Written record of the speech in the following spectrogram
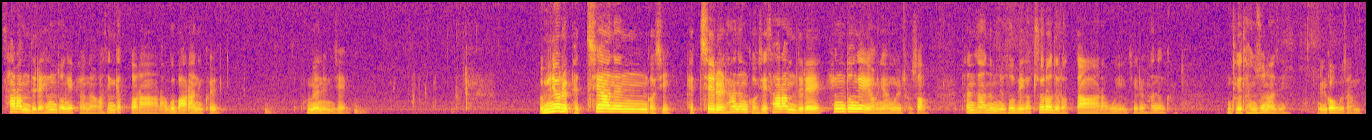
사람들의 행동에 변화가 생겼더라 라고 말하는 글. 보면은 이제 음료를 배치하는 것이 배치를 하는 것이 사람들의 행동에 영향을 줘서 탄산음료 소비가 줄어들었다 라고 얘기를 하는 글. 되게 단순하지. 읽어보자 한번.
